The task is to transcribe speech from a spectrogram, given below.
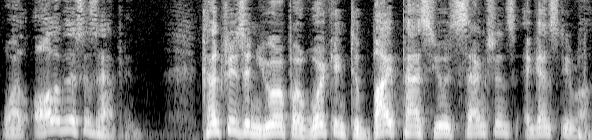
While all of this is happening, countries in Europe are working to bypass U.S. sanctions against Iran.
